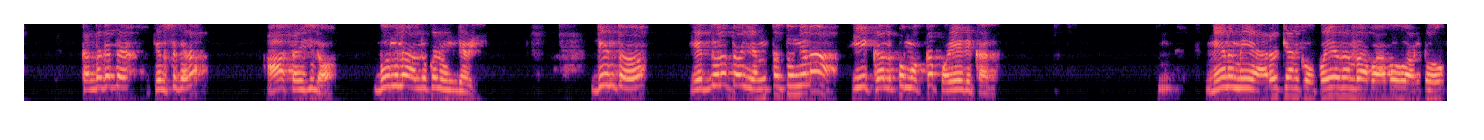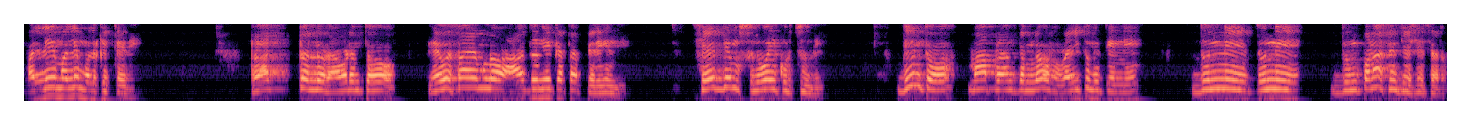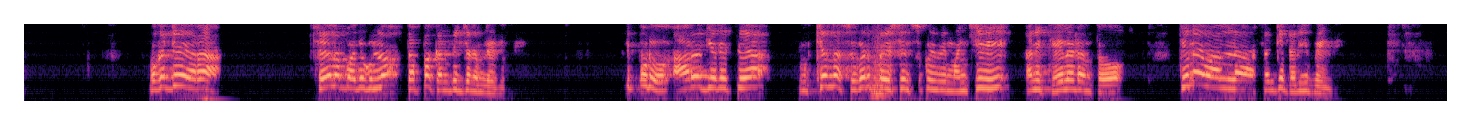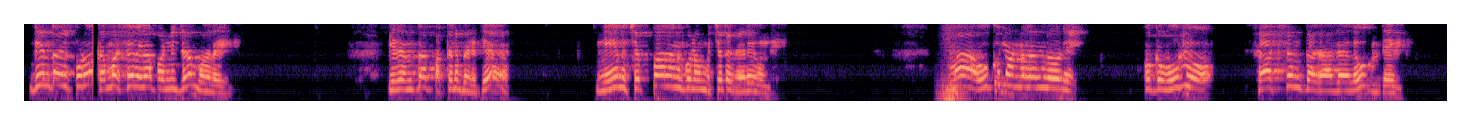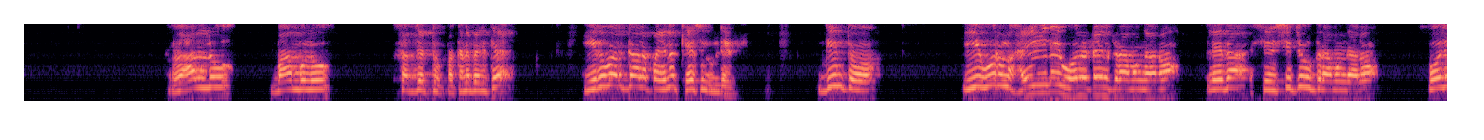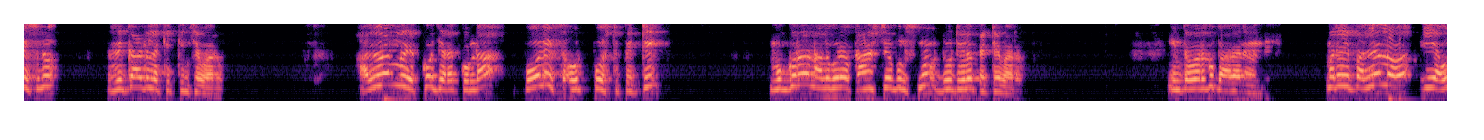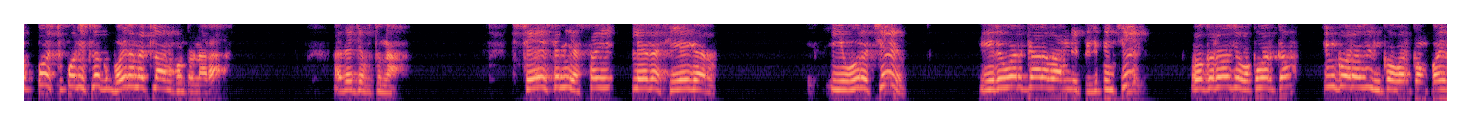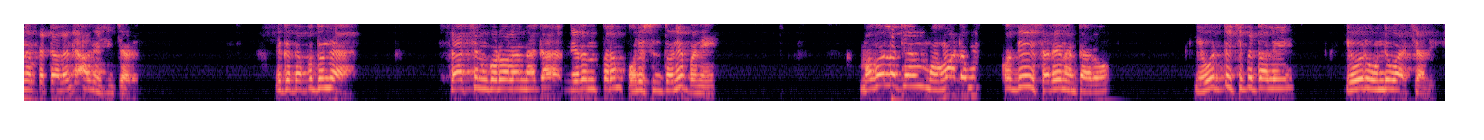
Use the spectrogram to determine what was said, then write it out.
కందగద్ద తెలుసు కదా? ఆ సైజులో భూమిలో అల్లుకొని ఉండేవి. దీంతో ఎద్దులతో ఎంత దున్నినా ఈ కలుపు మొక్క పోయేది కాదు. నేను మీ ఆరోగ్యానికి ఉపయోగం రా బాబు అంటూ మళ్ళీ మళ్ళీ మొలకెత్తేది. ట్రాక్టర్లు రావడంతో వ్యవసాయంలో ఆధునికత పెరిగింది. సేద్యం సులువై కూర్చుంది. దీంతో మా ప్రాంతంలో రైతులు దీన్ని దున్ని దున్ని దుంపనాశనం చేసేశారు. ఒకటే ఎరా చేల బతుకుల్లో తప్ప కనిపించడం లేదు. ఇప్పుడు ఆరోగ్యరీత్యా ముఖ్యంగా షుగర్ పేషెంట్స్కు ఇవి మంచివి అని తేలడంతో తినే వాళ్ళ సంఖ్య పెరిగిపోయింది. దీంతో ఇప్పుడు కమర్షియల్గా పండించడం మొదలైంది. ఇదంతా పక్కన పెడితే నేను చెప్పాలనుకున్న ముచ్చట వేరే ఉంది. మా ఊకు మండలంలోని ఒక ఊర్లో ఫ్యాక్షన్ తగాదాలు ఉండేవి. రాళ్ళు బాంబులు సబ్జెక్టు పక్కన పెడితే ఇరు వర్గాల పైన కేసులు ఉండేవి. దీంతో ఈ ఊరును హైలీ ఓలటైల్ గ్రామంగానో లేదా సెన్సిటివ్ గ్రామంగానో పోలీసులు రికార్డులకు ఎక్కించేవారు అల్లర్లు ఎక్కువ జరగకుండా పోలీస్ అవుట్ పోస్ట్ పెట్టి ముగ్గురో నలుగురో కానిస్టేబుల్స్ను డ్యూటీలో పెట్టేవారు. ఇంతవరకు బాగానే ఉంది. మరి ఈ పల్లెల్లో ఈ అవుట్ పోస్ట్ పోలీసులకు భోజనం ఎట్లా అనుకుంటున్నారా? అదే చెబుతున్నా. స్టేషన్ ఎస్ఐ లేదా సిఐ గారు ఈ ఊరు వచ్చి ఇరు వర్గాల వారిని పిలిపించి ఒకరోజు ఒక వర్గం ఇంకో రోజు ఇంకో వర్గం భోజనం పెట్టాలని ఆదేశించాడు. ఇక తప్పుతుందా? ఫ్యాక్షన్ గొడవలన్నాక నిరంతరం పోలీసులతోనే పని. మగవాళ్ళకేం మొహమాటం కొద్దీ సరేనంటారు. ఎవరు తెచ్చిపెట్టాలి? ఎవరు ఉండి వార్చాలి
